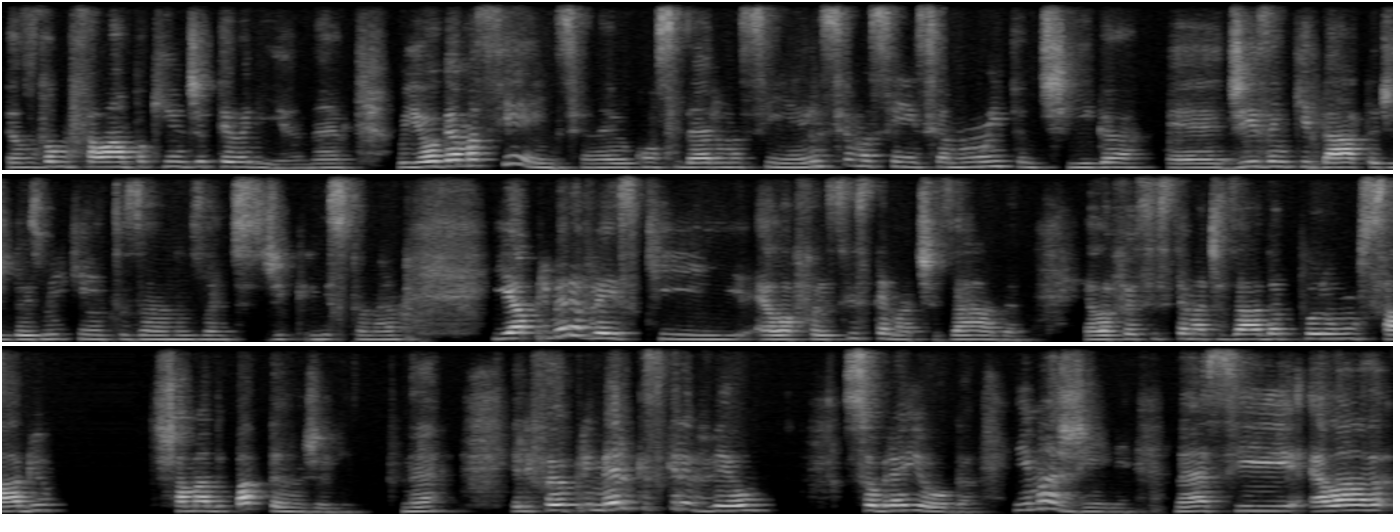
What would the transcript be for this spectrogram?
Então, vamos falar um pouquinho de teoria, né? O yoga é uma ciência, né? Eu considero uma ciência, uma ciência muito antiga. É, dizem que data de 2.500 anos antes de Cristo, né? E a primeira vez que ela foi sistematizada, ela foi sistematizada por um sábio chamado Patanjali, né? Ele foi o primeiro que escreveu sobre a yoga. Imagine, né, se ela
